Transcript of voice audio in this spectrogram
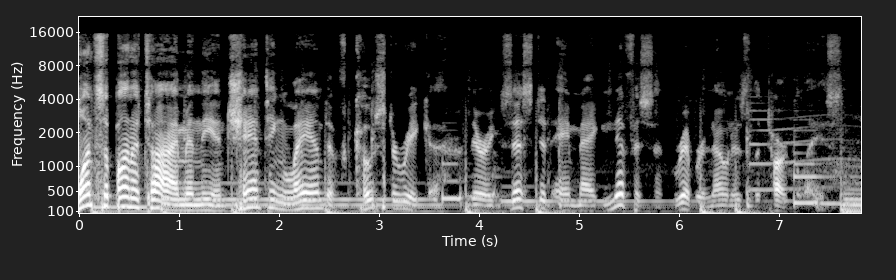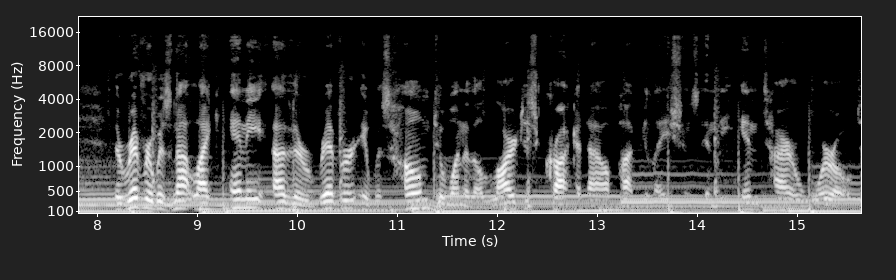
Once upon a time in the enchanting land of Costa Rica, there existed a magnificent river known as the Tarcoles. The river was not like any other river, it was home to one of the largest crocodile populations in the entire world.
